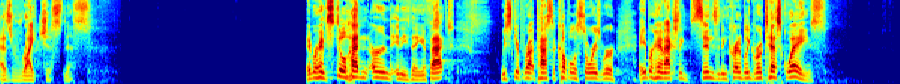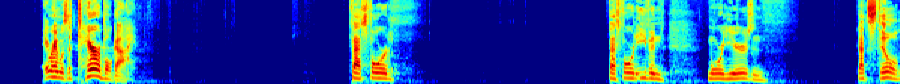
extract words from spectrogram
as righteousness. Abraham still hadn't earned anything. In fact, we skipped right past a couple of stories where Abraham actually sins in incredibly grotesque ways. Abraham was a terrible guy. Fast forward. Fast forward even more years, and God still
